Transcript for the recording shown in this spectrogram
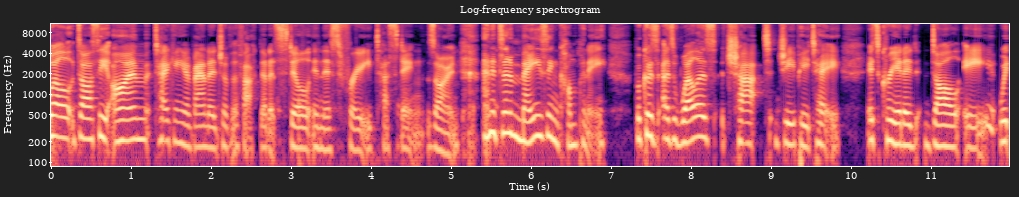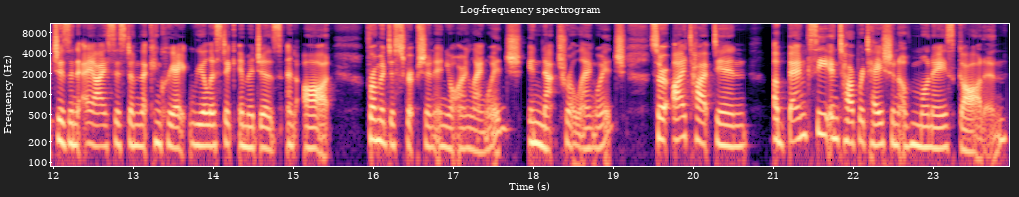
Well, Darcy, I'm taking advantage of the fact that it's still in this free testing zone. And it's an amazing company because, as well as Chat GPT, it's created DAL E, which is an AI system that can create realistic images and art from a description in your own language, in natural language. So I typed in, a Banksy interpretation of Monet's garden.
